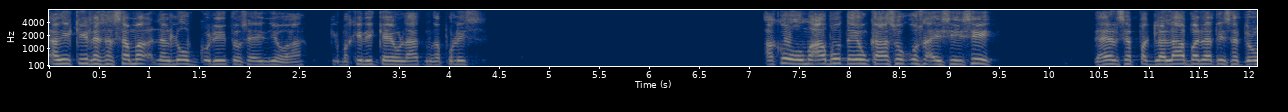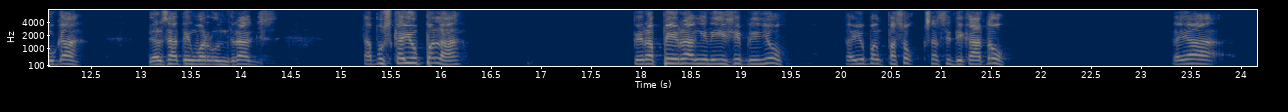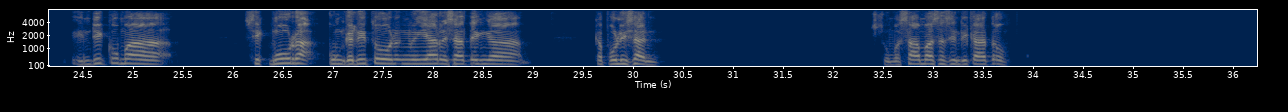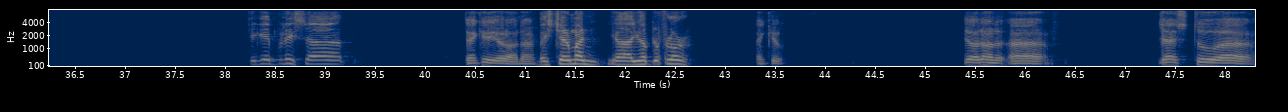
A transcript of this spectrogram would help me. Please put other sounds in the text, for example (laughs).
ang ikinasasama ng loob ko dito sa inyo, ha? Makinig kayo lahat, mga pulis. Ako, umaabot na yung kaso ko sa ICC dahil sa paglalaban natin sa droga, dahil sa ating war on drugs. Tapos kayo pala, pera-pera ang iniisip ninyo. Kayo pang pasok sa sindikato. Kaya hindi ko ma sikmura kung ganito nang nangyari sa ating ah, kapulisan. Sumasama sa sindikato. Sige, please, uh, Thank you, Your Honor. Vice Chairman, yeah, you have the floor. Thank you. Your Honor, uh, just to, uh,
